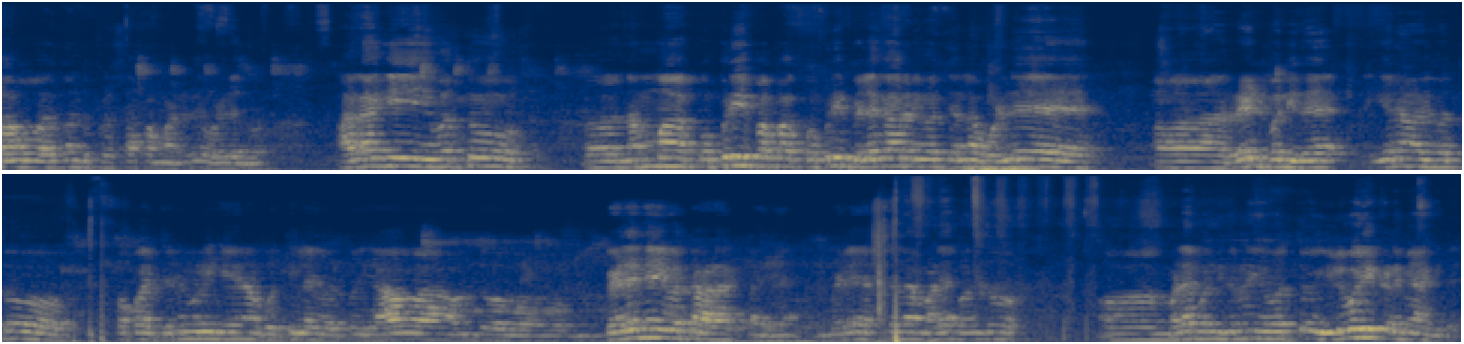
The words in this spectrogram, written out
ತಾವು ಅದೊಂದು ಪ್ರಸ್ತಾಪ ಮಾಡಿದ್ರೆ ಒಳ್ಳೇದು. ಹಾಗಾಗಿ ಇವತ್ತು ನಮ್ಮ ಕೊಬ್ಬರಿ, ಪಾಪ ಕೊಬ್ಬರಿ ಬೆಳೆಗಾರರು ಇವತ್ತೆಲ್ಲ ಒಳ್ಳೆ ರೇಟ್ ಬಂದಿದೆ. ಏನೋ ಇವತ್ತು, ಪಾಪ ಜನಗಳಿಗೆ ಏನೋ ಗೊತ್ತಿಲ್ಲ ಇವತ್ತು, ಯಾವ ಒಂದು ಬೆಳೆನೇ ಇವತ್ತು ಹಾಳಾಗ್ತಾ ಇದೆ. ಬೆಳೆ ಅಷ್ಟೆಲ್ಲ ಮಳೆ ಬಂದು ಮಳೆ ಬಂದಿದ್ರು ಇವತ್ತು ಇಳುವರಿ ಕಡಿಮೆ ಆಗಿದೆ.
